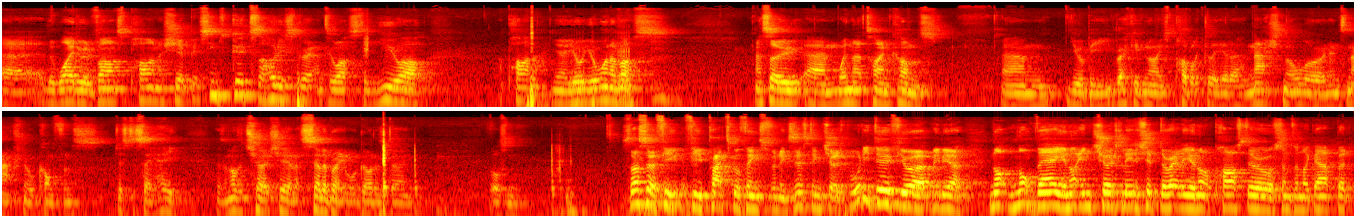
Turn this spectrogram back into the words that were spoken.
uh, the wider Advance partnership. It seems good to the Holy Spirit and to us that you are a partner. You know, you're, you're one of us. And so um, when that time comes, um, you'll be recognized publicly at a national or an international conference just to say, hey, there's another church here, let's celebrate what God is doing. Awesome. So that's a few, a few practical things for an existing church. But what do you do if you're maybe a, not, not there, you're not in church leadership directly, you're not a pastor or something like that, but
